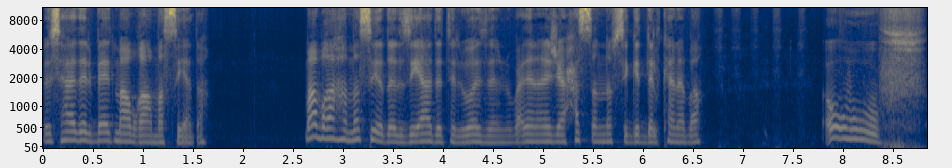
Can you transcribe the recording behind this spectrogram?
بس هذا البيت ما أبغاه مصيدة. ما أبغاها مصيدة لزيادة الوزن وبعدين أنا أجي احصل نفسي قد الكنبة. أوف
